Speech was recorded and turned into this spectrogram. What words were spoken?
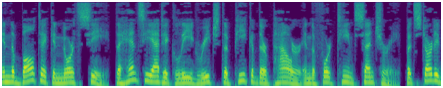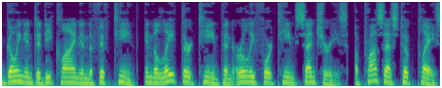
In the Baltic and North Sea, the Hanseatic League reached the peak of their power in the 14th century, but started going into decline in the 15th. In the late 13th and early 14th centuries, a process took place,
